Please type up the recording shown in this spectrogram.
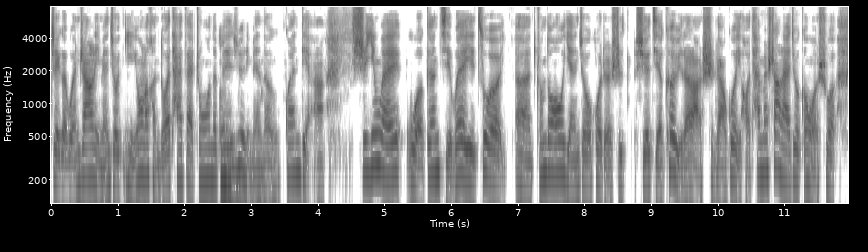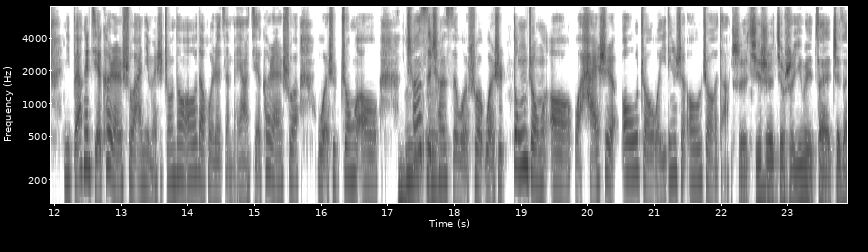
这个文章里面就引用了很多他在中欧的悲剧里面的观点啊，是因为我跟几位做呃中东欧研究或者是学捷克语的老师聊过以后，他们上来就跟我说，你不要跟捷克人说啊，你们是中东欧的或者怎么样，捷克人说我是中欧，撑死撑死我说我是东中欧，我还是欧洲，我一定是欧洲的。是，其实就是因为在这在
